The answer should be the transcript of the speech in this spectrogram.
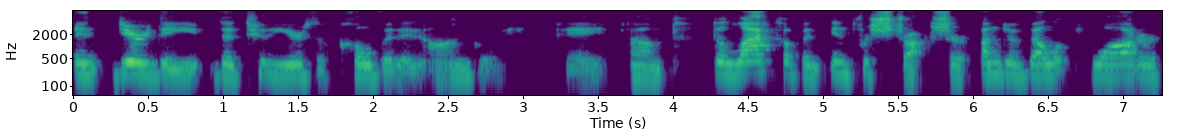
in, during the the two years of COVID and ongoing. Okay, um, the lack of an infrastructure, undeveloped water,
